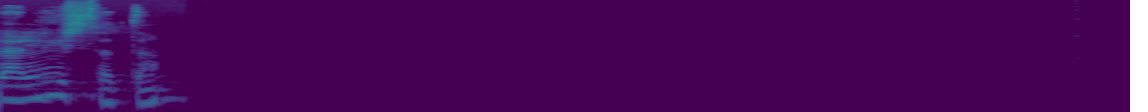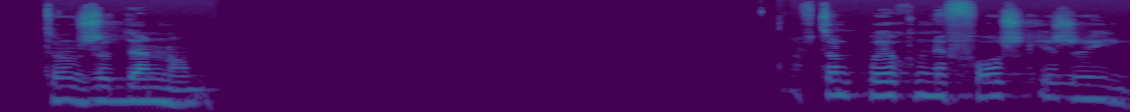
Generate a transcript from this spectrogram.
λαλίστατα των ζωντανών. Αυτών που έχουν φως και ζωή.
